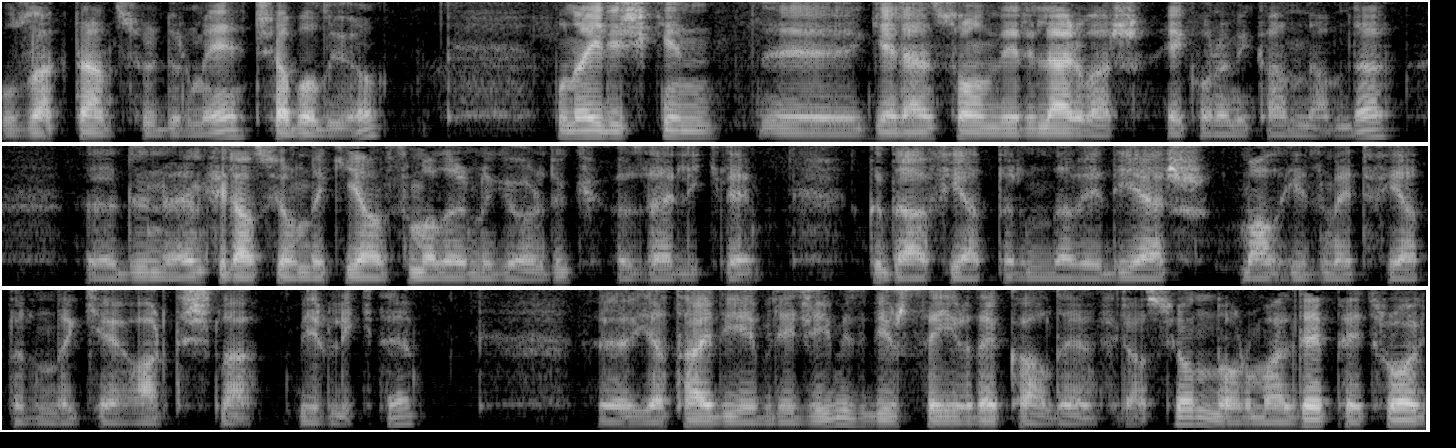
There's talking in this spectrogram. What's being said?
uzaktan sürdürmeye çabalıyor. Buna ilişkin e, gelen son veriler var ekonomik anlamda. E, dün enflasyondaki yansımalarını gördük. Özellikle gıda fiyatlarında ve diğer mal hizmet fiyatlarındaki artışla birlikte e, yatay diyebileceğimiz bir seyirde kaldı enflasyon. Normalde petrol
